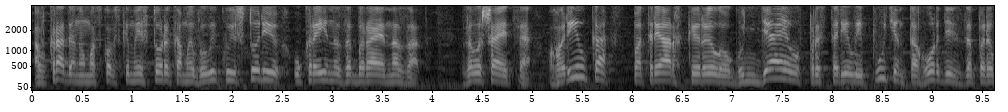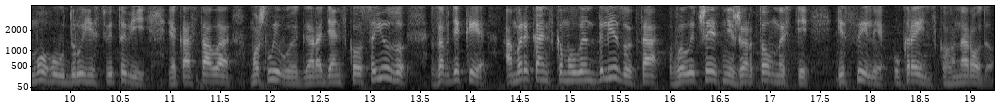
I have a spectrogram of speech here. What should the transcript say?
А вкрадену московськими істориками велику історію Україна забирає назад. Залишається горілка, патріарх Кирило Гундяєв, престарілий Путін та гордість за перемогу у Другій світовій, яка стала можливою для радянського союзу завдяки американському ленд-лізу та величезній жертовності і силі українського народу.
